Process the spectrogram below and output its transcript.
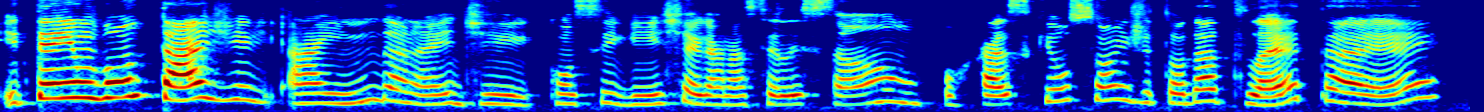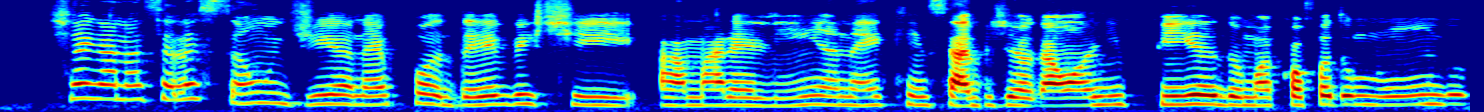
e tenho vontade ainda, né, de conseguir chegar na seleção, por causa que o sonho de todo atleta é chegar na seleção um dia, né, poder vestir a amarelinha, né, quem sabe jogar uma Olimpíada, uma Copa do Mundo.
